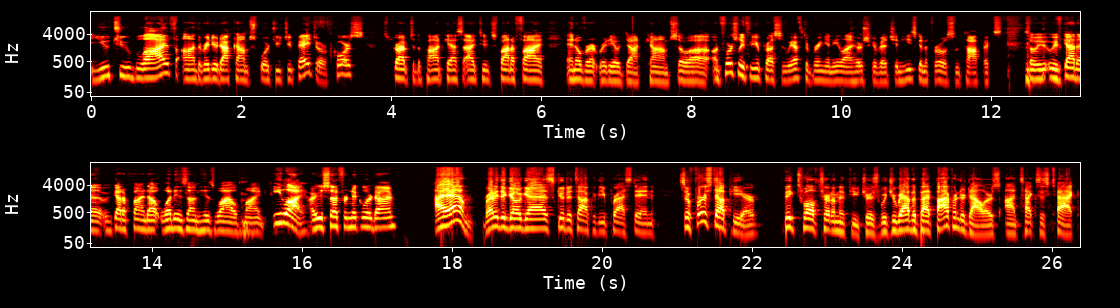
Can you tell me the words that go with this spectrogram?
YouTube live on the radio.com sports YouTube page, or of course, subscribe to the podcast, iTunes, Spotify, and over at radio.com. So, uh, unfortunately for you, Preston, we have to bring in Eli Hershkovich, and he's going to throw us some topics. So we, we've got to we've got to find out what is on his wild mind. Eli, are you set for nickel or dime? I am ready to go, guys. Good to talk with you, Preston. So, first up here, Big 12 tournament futures. Would you rather bet $500 on Texas Tech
